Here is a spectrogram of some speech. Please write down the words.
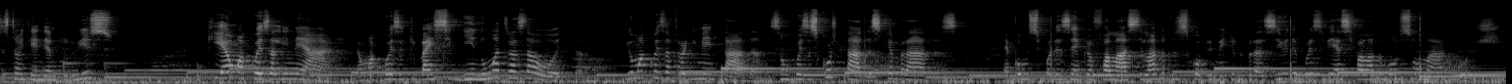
Vocês estão entendendo tudo isso? O que é uma coisa linear? É uma coisa que vai seguindo uma atrás da outra. E uma coisa fragmentada são coisas cortadas, quebradas. É como se, por exemplo, eu falasse lá do descobrimento do Brasil e depois viesse falar do Bolsonaro hoje.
